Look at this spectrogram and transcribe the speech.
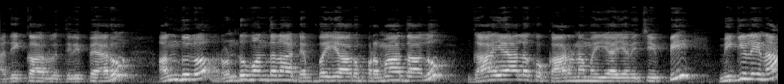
అధికారులు తెలిపారు. అందులో రెండు వందల డెబ్బై ఆరు ప్రమాదాలు గాయాలకు కారణమయ్యాయని చెప్పి మిగిలిన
